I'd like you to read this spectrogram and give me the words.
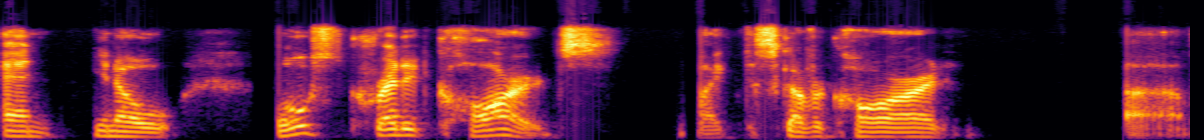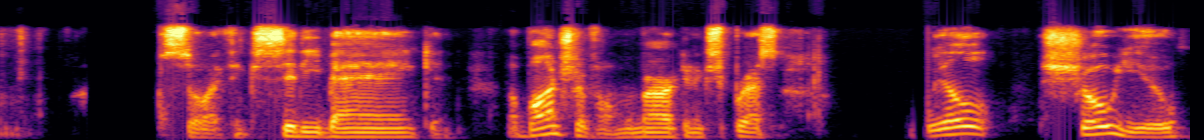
And you know, most credit cards like Discover Card, um, so I think Citibank and a bunch of them, American Express, will show you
